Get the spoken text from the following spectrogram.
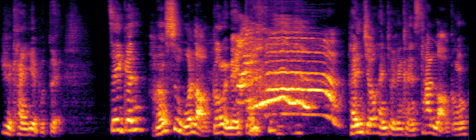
越看越不对，这一根好像是我老公的那一根，很久很久以前，可能是她老公，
